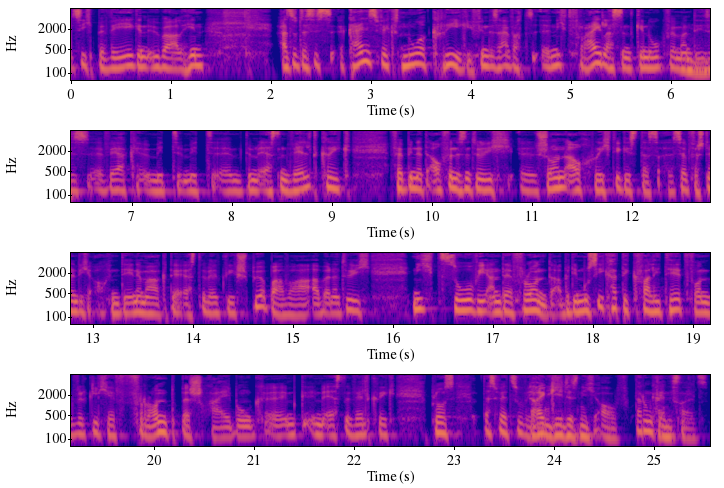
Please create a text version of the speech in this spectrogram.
sich bewegen überall hin. Also das ist keineswegs nur Krieg. Ich finde es einfach nicht freilassend genug, wenn man mhm. dieses Werk mit, mit ähm, dem Ersten Weltkrieg verbindet, auch wenn es natürlich schon auch richtig ist, dass selbstverständlich auch in Dänemark der Erste Weltkrieg spürbar war, aber natürlich nicht so wie an der Front. Aber die Musik hat die Qualität von wirklicher Frontbeschreibung äh, im, im Ersten Weltkrieg. Bloß, das wäre zu wenig. Darum geht es nicht auf. Darum geht es nicht.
